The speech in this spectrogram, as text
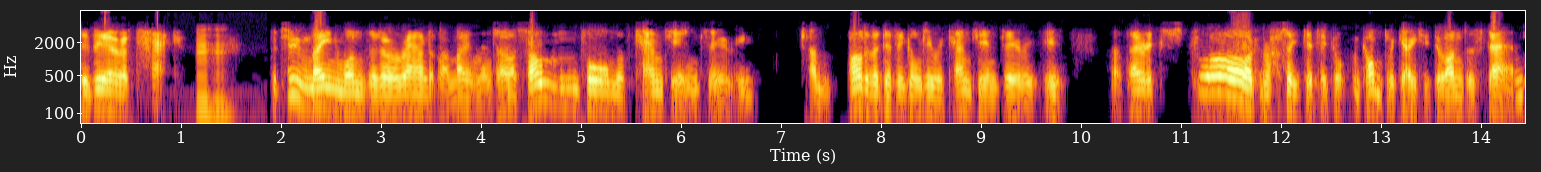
severe attack. Mm-hmm. The two main ones that are around at the moment are some form of Kantian theory. And part of the difficulty with Kantian theory is that they're extraordinarily difficult and complicated to understand.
